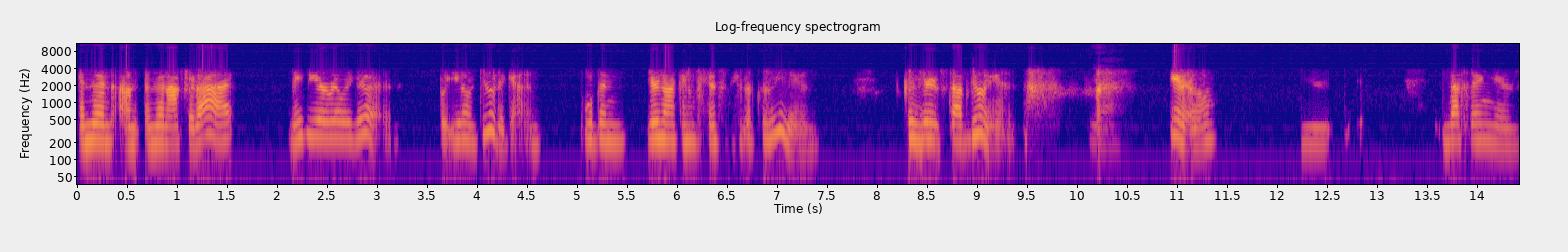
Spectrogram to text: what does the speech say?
and then um, and then after that, maybe you're really good, but you don't do it again. Well, then you're not going to be a stand-up comedian because you stop doing it. Yeah. you know, you nothing is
